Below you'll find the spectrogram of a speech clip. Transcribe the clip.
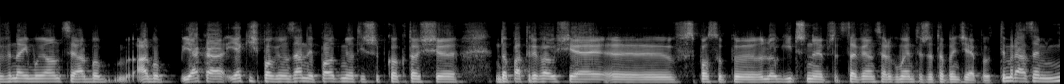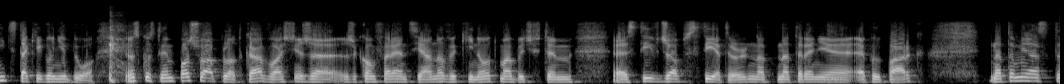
wynajmujący, albo, albo jaka, jakiś powiązany podmiot i szybko ktoś e, dopatrywał się e, w sposób logiczny, przedstawiając argumenty, że to będzie Apple. Tym razem nic takiego nie było. W związku z tym poszła plotka właśnie, że, że konferencja, nowy keynote ma być w tym e, Steve Jobs Theater na, na terenie Apple Park. Natomiast,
